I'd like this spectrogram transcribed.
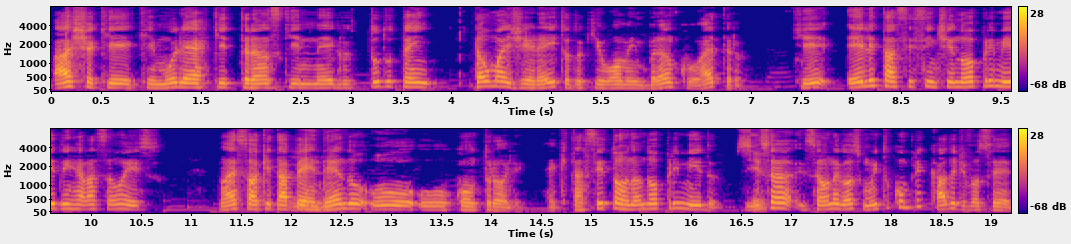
acha que, que mulher, que trans, que negro, tudo tem tão mais direito do que o homem branco, hétero, que ele tá se sentindo oprimido em relação a isso. Não é só que tá hum. perdendo o, o controle é que está se tornando oprimido. Isso é, isso é um negócio muito complicado de você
